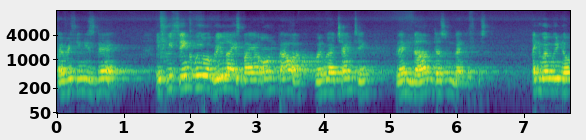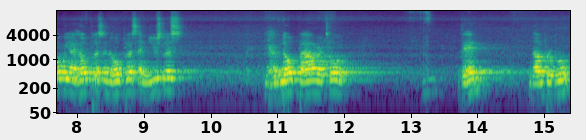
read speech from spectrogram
Everything is there. If we think we will realize by our own power when we are chanting, then Nam doesn't manifest. And when we know we are helpless and hopeless and useless, we have no power at all. Then Nam Prabhu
